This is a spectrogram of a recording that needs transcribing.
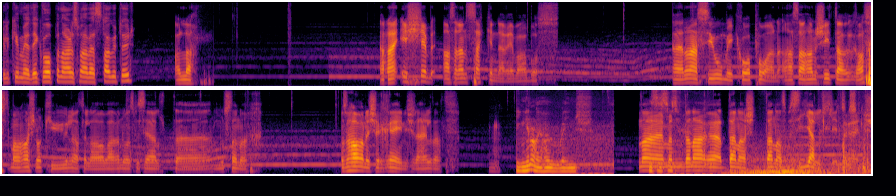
Hvilke medic-våpen er det som er best da, gutter? Alle. Ja, nei, ikke Altså, den secondary er bare boss. Eh, Den der Xiaomi K-på-en altså, Han skyter raskt, men han har ikke noen kuler til å være noen spesielt uh, motstander. Og så har han ikke range i det hele tatt. Ingen av dem har jo range. Nei, men den er, eh, den har, den er spesielt lite range,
